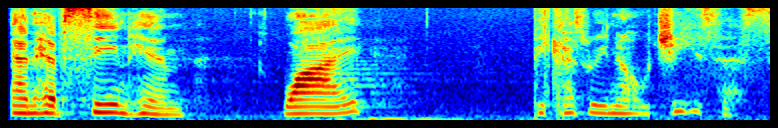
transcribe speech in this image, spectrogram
and have seen him. Why? Because we know Jesus.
